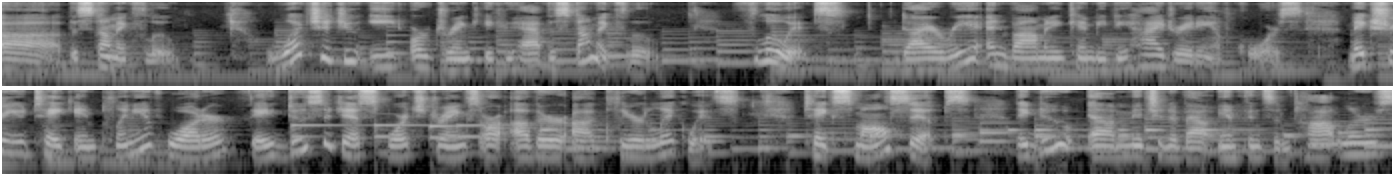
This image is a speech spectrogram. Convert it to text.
uh, the stomach flu. What should you eat or drink if you have the stomach flu? Fluids. Diarrhea and vomiting can be dehydrating, of course. Make sure you take in plenty of water. They do suggest sports drinks or other uh, clear liquids. Take small sips. They do uh, mention about infants and toddlers.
